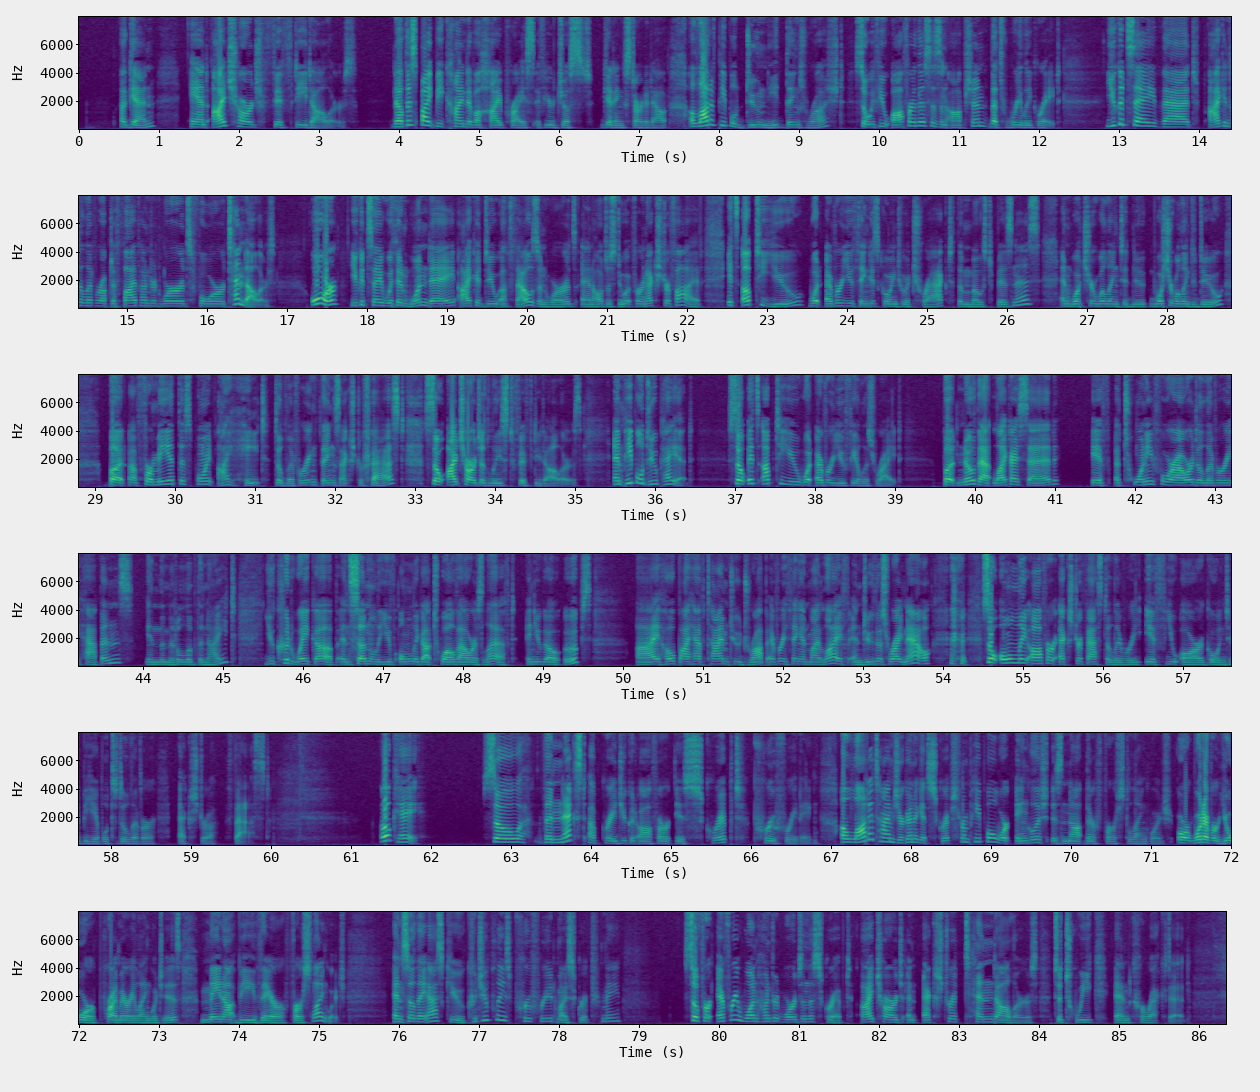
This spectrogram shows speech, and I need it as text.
again, and I charge $50. Now, this might be kind of a high price if you're just getting started out. A lot of people do need things rushed, so if you offer this as an option, that's really great. You could say that I can deliver up to 500 words for $10, Or you could say within one day, I could do a thousand words and I'll just do it for an extra five. It's up to you, whatever you think is going to attract the most business and what you're willing to do, what you're willing to do. But uh, for me at this point, I hate delivering things extra fast. So I charge at least $50. And people do pay it. So it's up to you, whatever you feel is right. But know that, like I said, if a 24 hour delivery happens in the middle of the night, you could wake up and suddenly you've only got 12 hours left and you go, oops, I hope I have time to drop everything in my life and do this right now. so only offer extra fast delivery if you are going to be able to deliver extra fast. Okay, so, the next upgrade you could offer is script proofreading. A lot of times you're going to get scripts from people where English is not their first language, or whatever your primary language is, may not be their first language. And so they ask you, could you please proofread my script for me? So, for every 100 words in the script, I charge an extra $10 to tweak and correct it.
